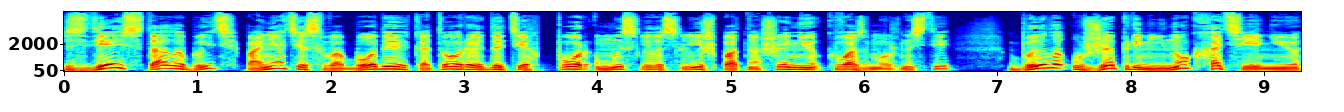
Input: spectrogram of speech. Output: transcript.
Здесь, стало быть, понятие свободы, которое до тех пор мыслилось лишь по отношению к возможности, было уже применено к хотению,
